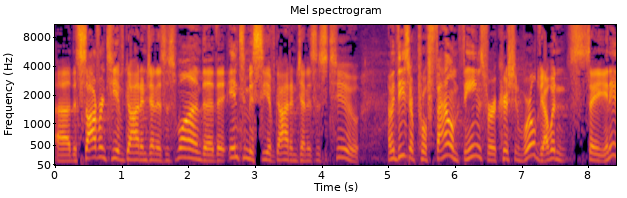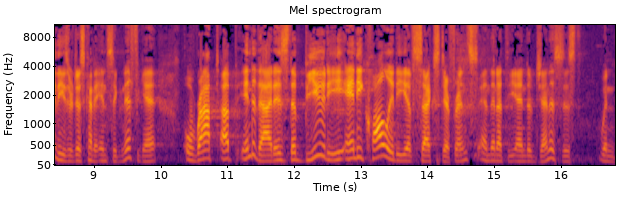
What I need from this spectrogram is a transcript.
Uh, the sovereignty of God in Genesis 1, the, the intimacy of God in Genesis 2. I mean, these are profound themes for a Christian worldview. I wouldn't say any of these are just kind of insignificant. Well, wrapped up into that is the beauty and equality of sex difference. And then at the end of Genesis, when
